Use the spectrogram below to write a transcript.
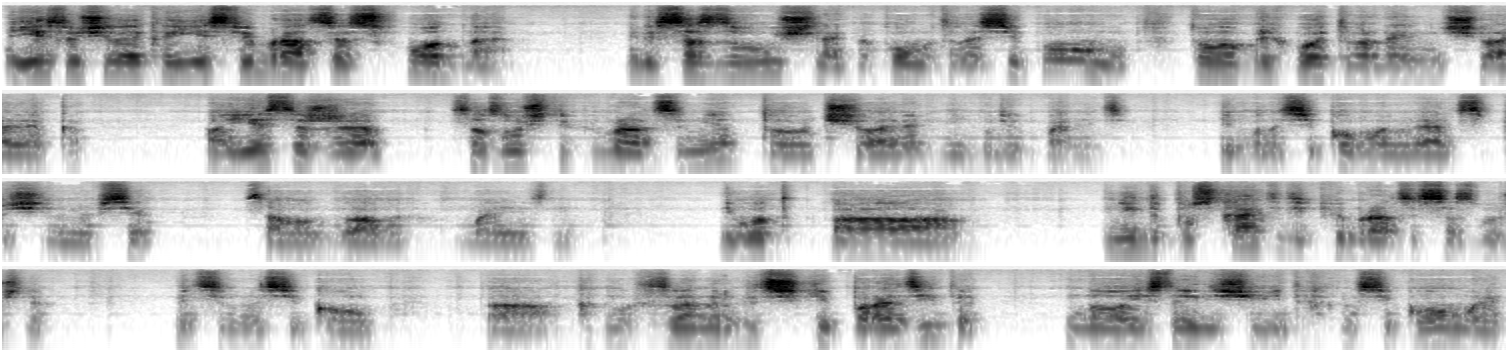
Если у человека есть вибрация сходная или созвучная какому-то насекомому, то оно приходит в организм человека. А если же созвучных вибраций нет, то человек не будет болеть. Ибо насекомые являются причиной всех самых главных болезней. И вот а, не допускать этих вибраций созвучных этим насекомым, а, как мы называем энергетические паразиты, но ясновидящий вид их насекомые,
